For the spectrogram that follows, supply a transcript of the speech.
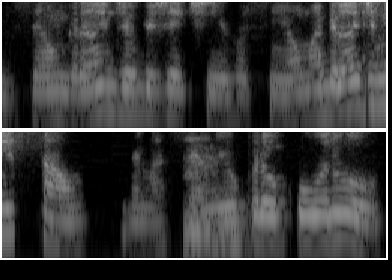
isso é um grande objetivo, assim, é uma grande missão, né, Marcelo? Uhum. Eu procuro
